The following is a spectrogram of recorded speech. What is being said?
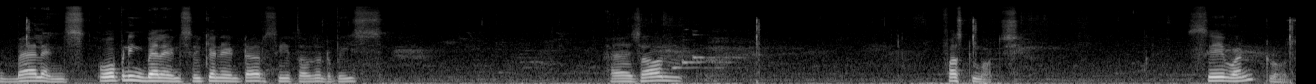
Balance opening balance you can enter see 1000 rupees. As on first march save and close.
